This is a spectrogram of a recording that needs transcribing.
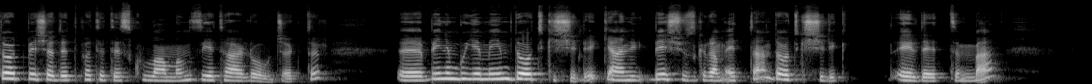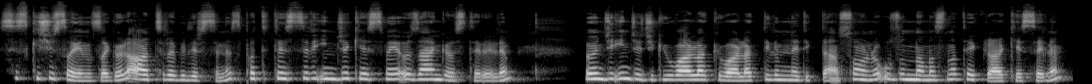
4-5 adet patates kullanmanız yeterli olacaktır. Ee, benim bu yemeğim 4 kişilik. Yani 500 gram etten 4 kişilik elde ettim ben. Siz kişi sayınıza göre artırabilirsiniz. Patatesleri ince kesmeye özen gösterelim. Önce incecik yuvarlak yuvarlak dilimledikten sonra uzunlamasına tekrar keselim.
